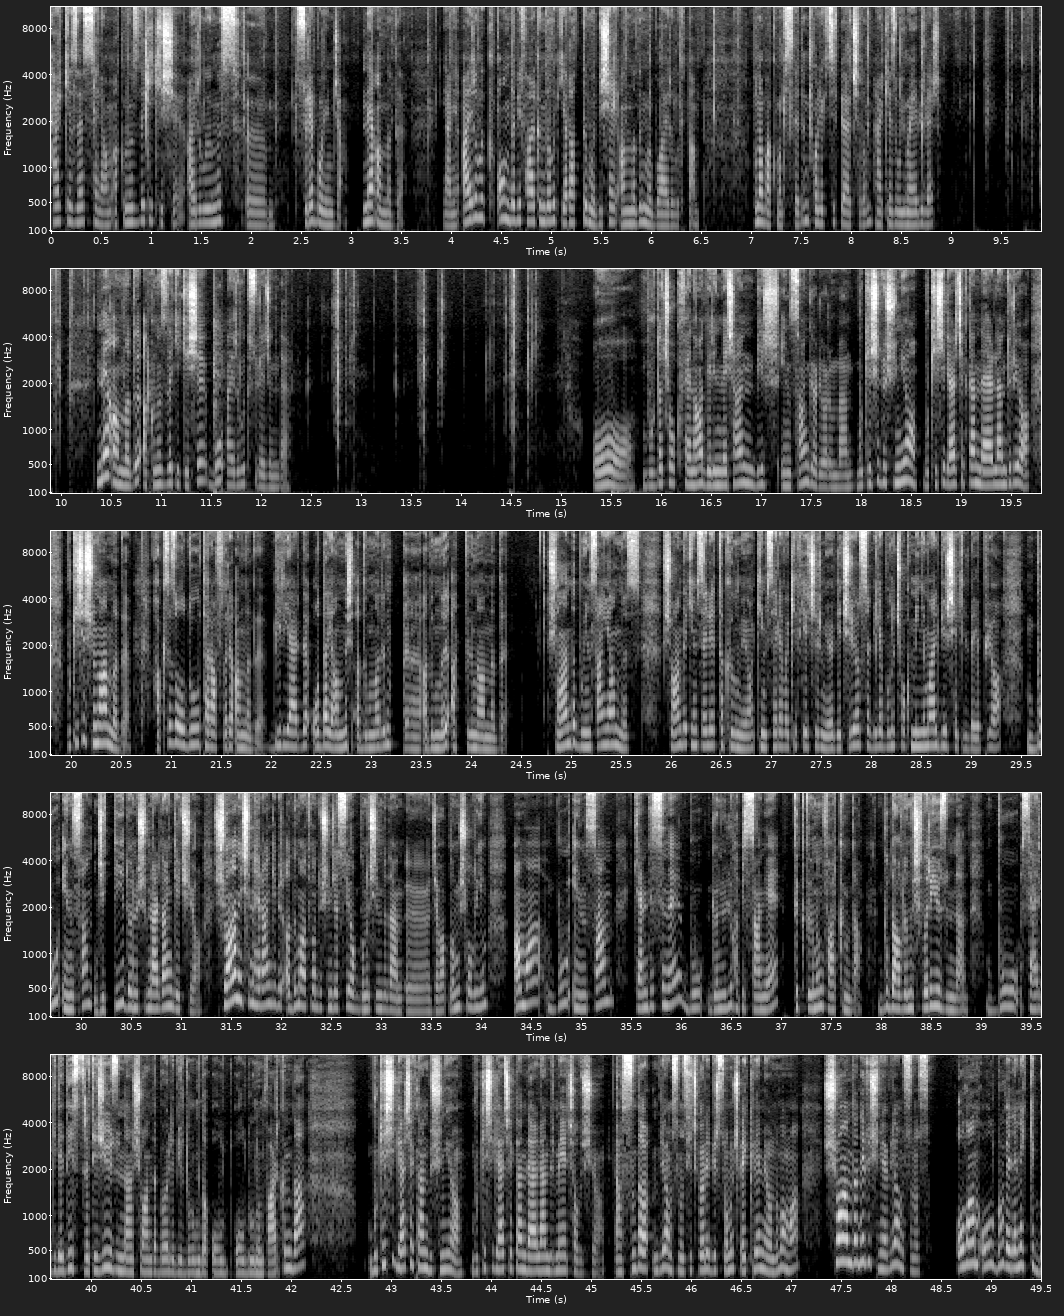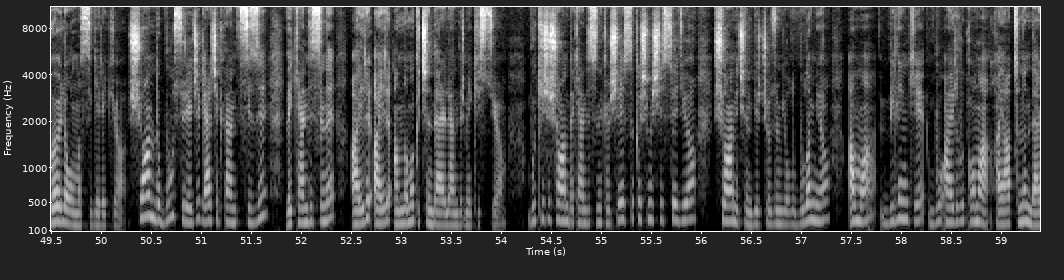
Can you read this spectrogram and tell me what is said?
Herkese selam. Aklınızdaki kişi ayrılığınız e, süre boyunca ne anladı? Yani ayrılık onda bir farkındalık yarattı mı? Bir şey anladı mı bu ayrılıktan? Buna bakmak istedim. Kolektif bir açılım. Herkes uymayabilir. Ne anladı aklınızdaki kişi bu ayrılık sürecinde? Oo, burada çok fena derinleşen bir insan görüyorum ben. Bu kişi düşünüyor. Bu kişi gerçekten değerlendiriyor. Bu kişi şunu anladı. Haksız olduğu tarafları anladı. Bir yerde o da yanlış adımların e, adımları attığını anladı. Şu anda bu insan yalnız. Şu anda kimseyle takılmıyor, kimseyle vakit geçirmiyor. Geçiriyorsa bile bunu çok minimal bir şekilde yapıyor. Bu insan ciddi dönüşümlerden geçiyor. Şu an için herhangi bir adım atma düşüncesi yok. Bunu şimdiden e, cevaplamış olayım. Ama bu insan kendisine bu gönüllü hapishaneye tıktığının farkında. Bu davranışları yüzünden, bu sergilediği strateji yüzünden şu anda böyle bir durumda ol- olduğunun farkında. Bu kişi gerçekten düşünüyor. Bu kişi gerçekten değerlendirmeye çalışıyor. Aslında biliyor musunuz hiç böyle bir sonuç beklemiyordum ama şu anda ne düşünüyor biliyor musunuz? Olan oldu ve demek ki böyle olması gerekiyor. Şu anda bu süreci gerçekten sizi ve kendisini ayrı ayrı anlamak için değerlendirmek istiyor. Bu kişi şu anda kendisini köşeye sıkışmış hissediyor. Şu an için bir çözüm yolu bulamıyor ama bilin ki bu ayrılık ona hayatının dersi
